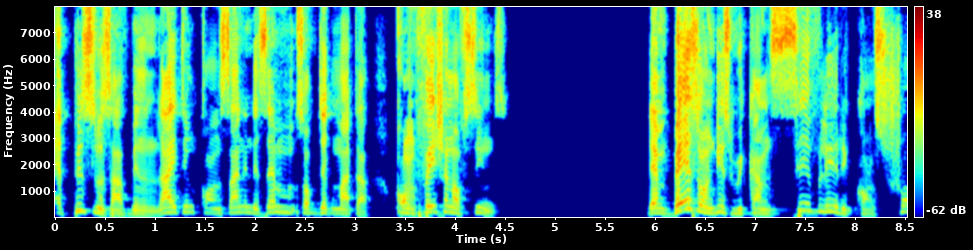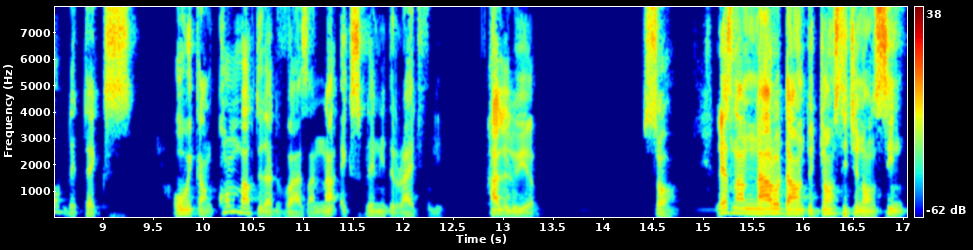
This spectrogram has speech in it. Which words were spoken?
epistles have been writing concerning the same subject matter, confession of sins. Then, based on this, we can safely reconstruct the text, or we can come back to that verse and now explain it rightfully. Hallelujah. So, let's now narrow down to John's teaching on sin.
